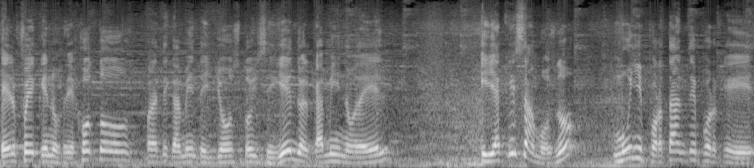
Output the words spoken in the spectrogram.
él fue que nos dejó todo, prácticamente yo estoy siguiendo el camino de él. Y aquí estamos, ¿no? Muy importante porque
